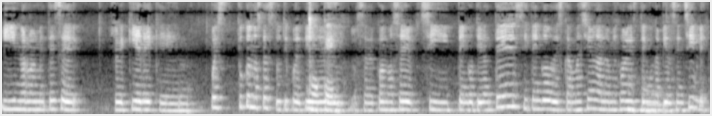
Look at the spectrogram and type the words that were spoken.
Y normalmente se requiere que, pues, tú conozcas tu tipo de piel, o sea, conocer si tengo tirantez, si tengo descamación, a lo mejor tengo una piel sensible,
